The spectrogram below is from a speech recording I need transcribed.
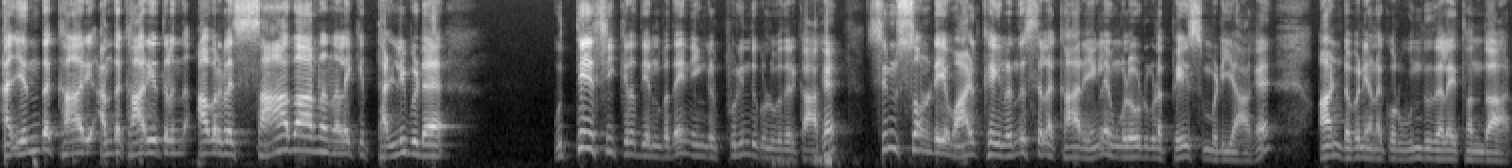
எந்த காரிய அந்த காரியத்திலிருந்து அவர்களை சாதாரண நிலைக்கு தள்ளிவிட உத்தேசிக்கிறது என்பதை நீங்கள் புரிந்து கொள்வதற்காக சிம்சோனுடைய வாழ்க்கையிலிருந்து சில காரியங்களை உங்களோடு கூட பேசும்படியாக ஆண்டவன் எனக்கு ஒரு உந்துதலை தந்தார்.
